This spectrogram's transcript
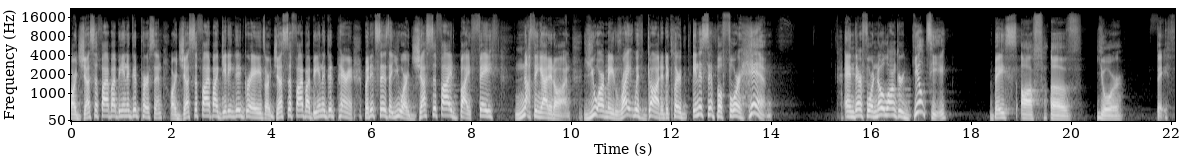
or justified by being a good person, or justified by getting good grades, or justified by being a good parent, but it says that you are justified by faith nothing added on. You are made right with God and declared innocent before Him, and therefore no longer guilty based off of your faith.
